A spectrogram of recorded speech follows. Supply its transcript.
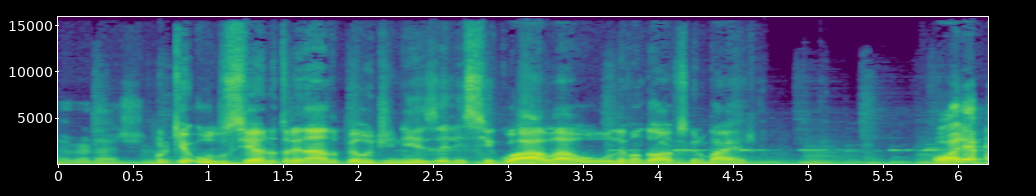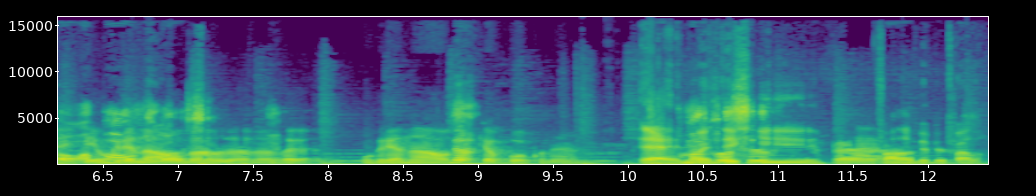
é verdade. Porque o Luciano, treinado pelo Diniz, ele se iguala ao Lewandowski no Bayern. Olha, é pau é, tem o Grenal, da, da, da, o Grenal daqui a pouco, né? É, ele Mas vai você... ter que... Fala, bebê, fala.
